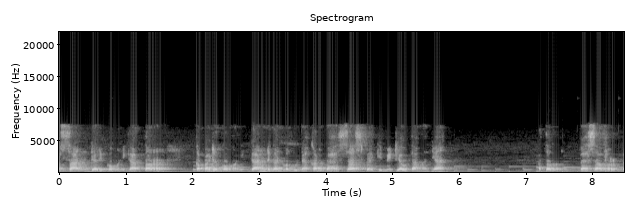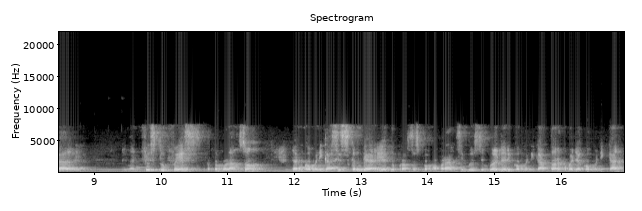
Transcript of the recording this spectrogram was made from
pesan dari komunikator kepada komunikan dengan menggunakan bahasa sebagai media utamanya atau bahasa verbal ya, dengan face to face ketemu langsung dan komunikasi sekunder yaitu proses pengoperan simbol-simbol dari komunikator kepada komunikan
